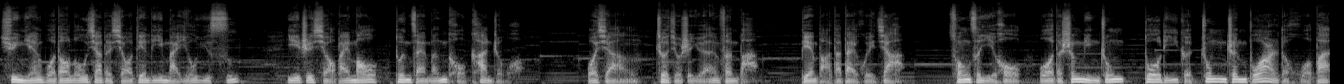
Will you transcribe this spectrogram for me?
去年我到楼下的小店里买鱿鱼丝。一只小白猫蹲在门口看着我，我想这就是缘分吧，便把它带回家。从此以后，我的生命中多了一个忠贞不二的伙伴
